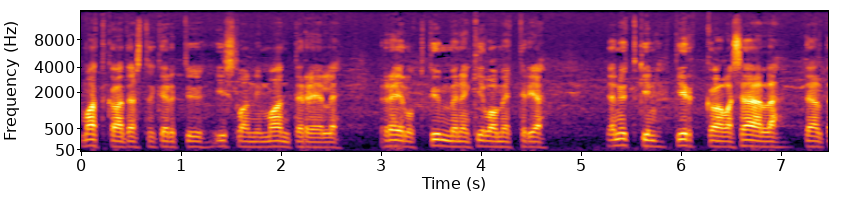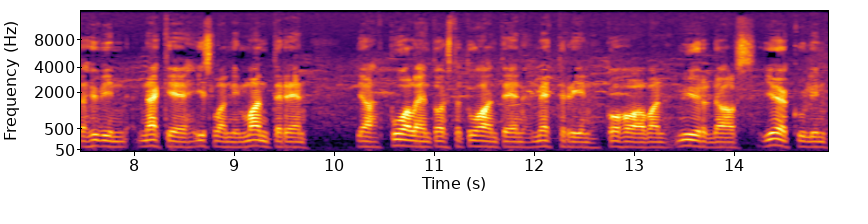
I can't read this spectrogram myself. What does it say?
Matkaa tästä kertyy Islannin mantereelle reilut 10 kilometriä. Ja nytkin kirkkaalla säällä täältä hyvin näkee Islannin mantereen ja puolentoista tuhanteen metriin kohoavan Myrdals Jökulin,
